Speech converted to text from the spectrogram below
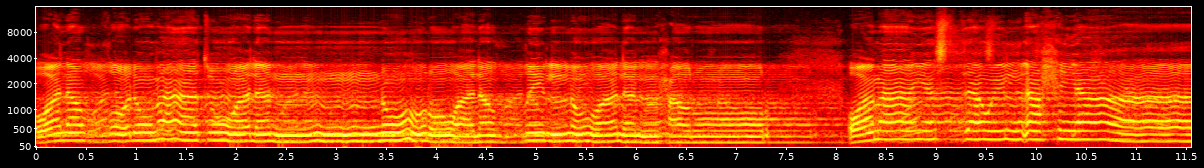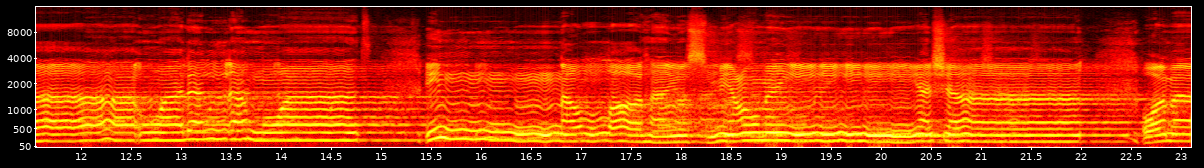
ولا الظلمات ولا النور ولا الظل ولا الحرور. وما يستوي الأحياء ولا الأموات. إن الله يسمع من يشاء. وما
